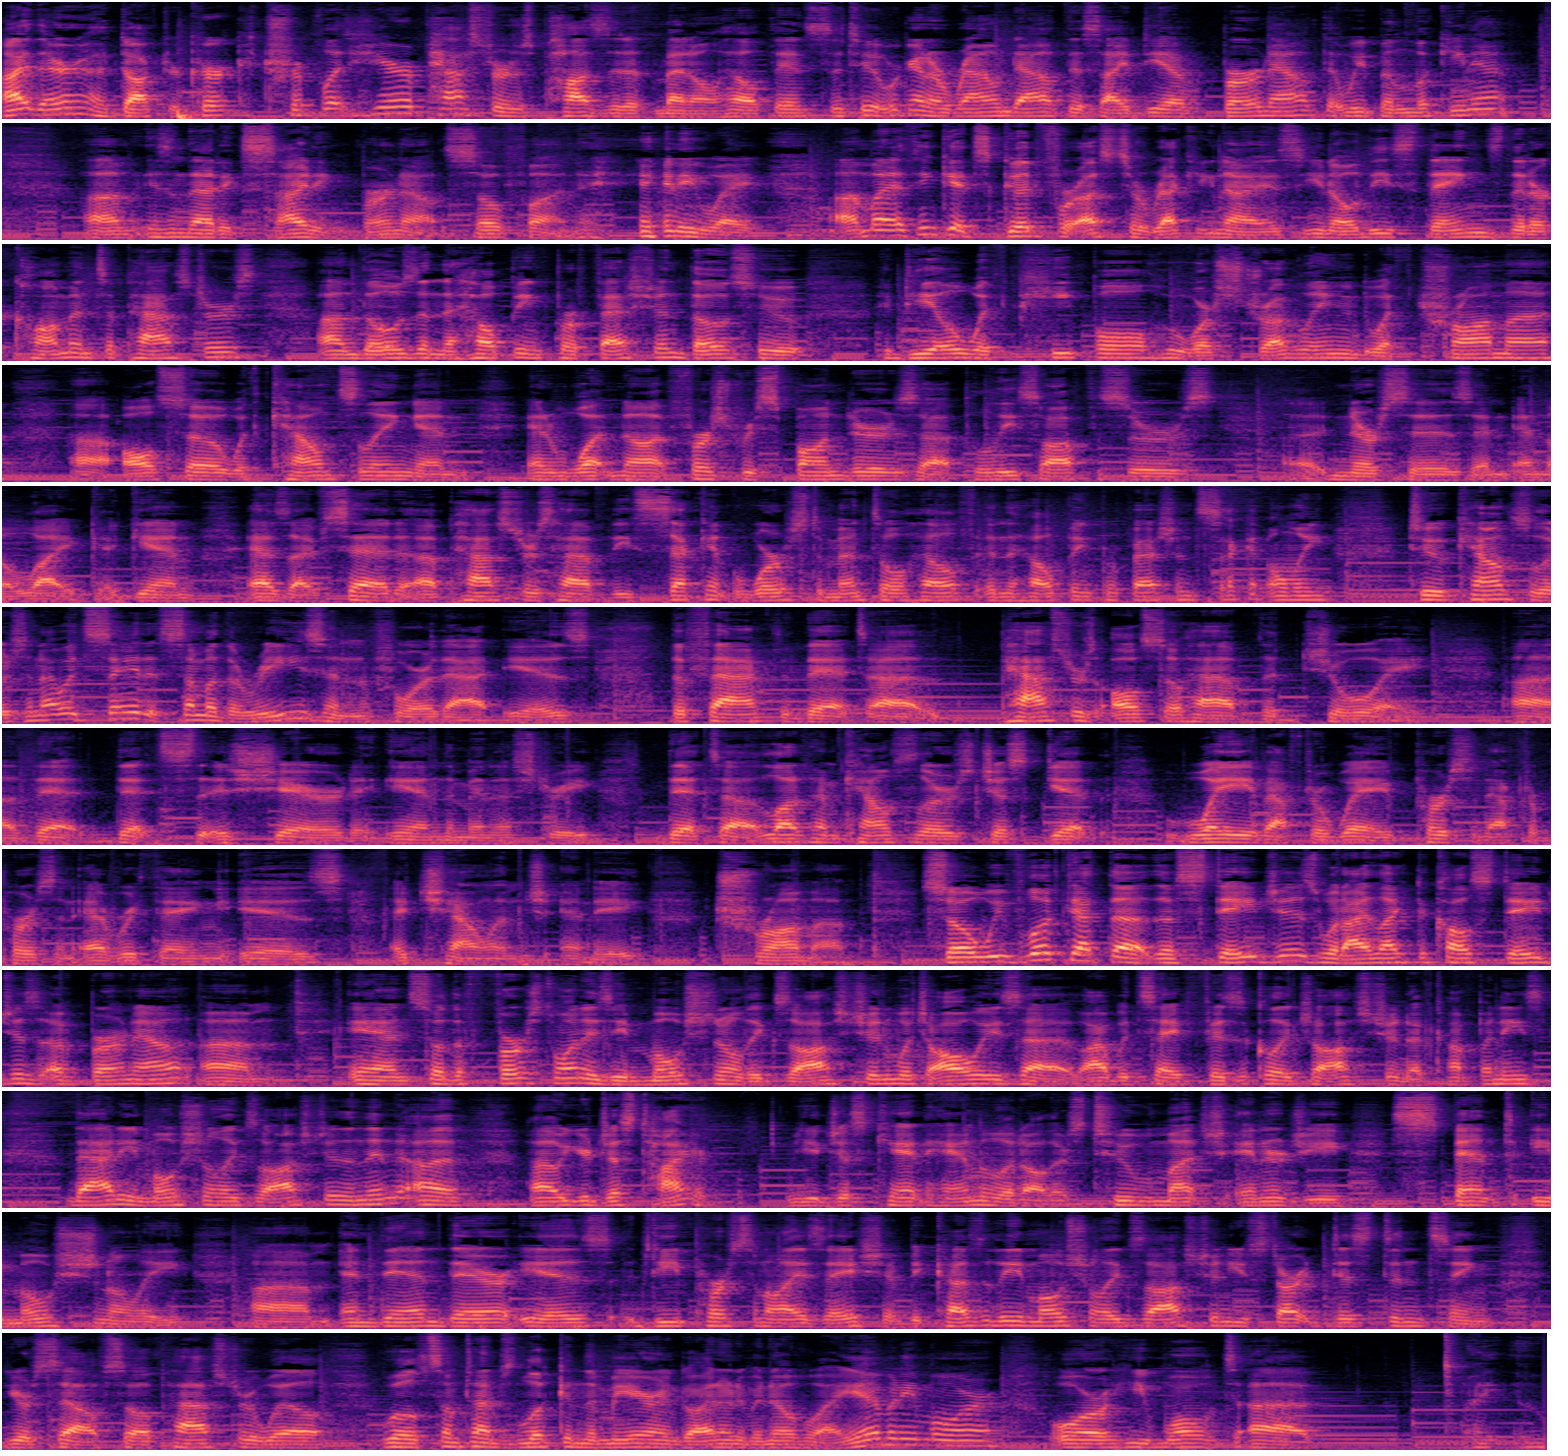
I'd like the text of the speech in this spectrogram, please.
Hi there, uh, Dr. Kirk Triplett here, Pastor's Positive Mental Health Institute. We're going to round out this idea of burnout that we've been looking at. Um, isn't that exciting? Burnout, so fun. anyway, um, I think it's good for us to recognize, you know, these things that are common to pastors, um, those in the helping profession, those who deal with people who are struggling with trauma, uh, also with counseling and and whatnot, first responders, uh, police officers uh, nurses and, and the like. Again, as I've said, uh, pastors have the second worst mental health in the helping profession, second only to counselors. And I would say that some of the reason for that is the fact that uh, pastors also have the joy uh, that that is shared in the ministry. That uh, a lot of time counselors just get wave after wave, person after person. Everything is a challenge and a trauma. So we've looked at the the stages, what I like to call stages of burnout. Um, and so the first one is emotional exhaustion, which always uh, I would say physical exhaustion accompanies that emotional exhaustion, and then uh, uh, you're just tired you just can't handle it all. There's too much energy spent emotionally. Um, and then there is depersonalization. Because of the emotional exhaustion, you start distancing yourself. So a pastor will will sometimes look in the mirror and go, I don't even know who I am anymore, or he won't. Uh,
